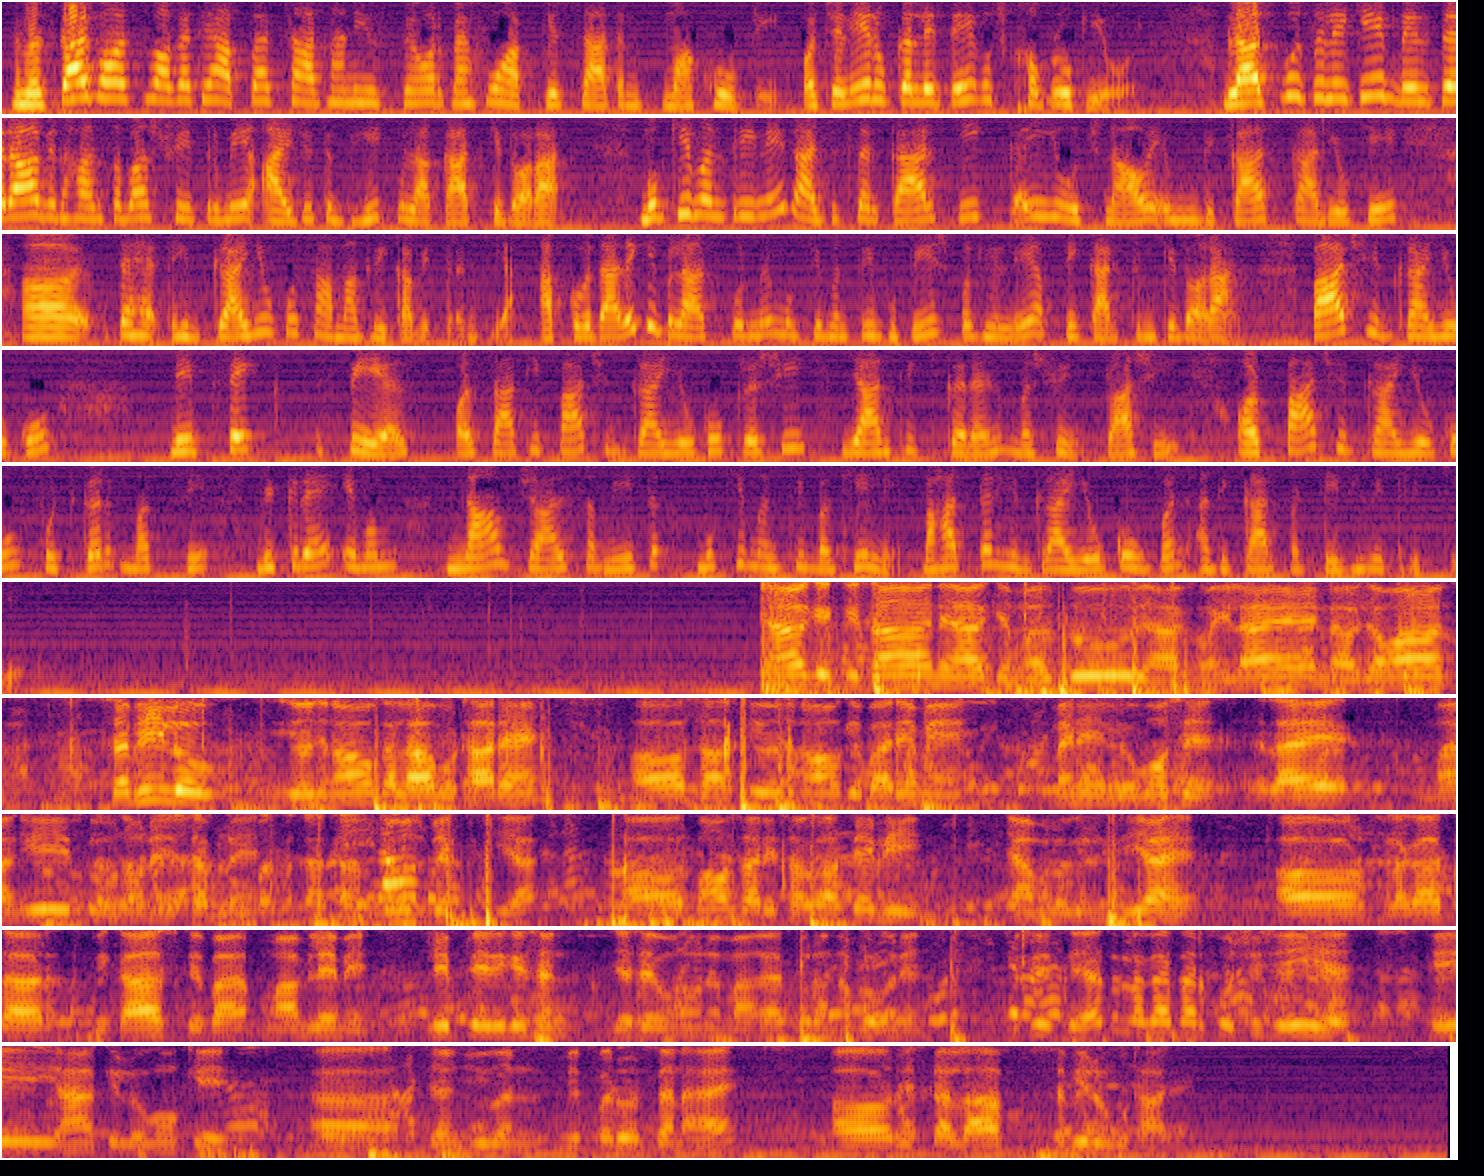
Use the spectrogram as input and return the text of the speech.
नमस्कार, बहुत स्वागत है आपका साधना न्यूज़ में और मैं हूँ आपके साथ अनुपमा खोपरी और चलिए रुक कर लेते हैं कुछ खबरों की ओर। बिलासपुर ज़िले के बेलतरा विधानसभा क्षेत्र में आयोजित भेंट मुलाकात के दौरान मुख्यमंत्री ने राज्य सरकार की कई योजनाओं एवं विकास कार्यों के तहत हितग्राहियों को सामग्री का वितरण किया। आपको बता दें कि बिलासपुर में मुख्यमंत्री भूपेश बघेल ने अपने कार्यक्रम के दौरान पाँच हितग्राहियों को नेपसेक स्पेयर्स और साथ ही पाँच हितग्राहियों को कृषि यांत्रिकीकरण मशीन राशि और पाँच हितग्राहियों को फुटकर मत्स्य विक्रय एवं नाव जाल समेत मुख्यमंत्री बघेल ने बहत्तर हितग्राहियों को वन अधिकार पट्टे भी वितरित किए। यहाँ के किसान, यहाँ के मजदूर, यहाँ की महिलाएँ, नौजवान, सभी लोग योजनाओं का लाभ उठा रहे हैं। और शासकीय योजनाओं के बारे में मैंने लोगों से राय मांगी तो उन्होंने सबने संतोष व्यक्त किया और बहुत सारी सौगातें भी यहाँ हम लोगों ने दिया है। और लगातार विकास के मामले में लिफ्ट इरिगेशन जैसे उन्होंने मांगा, तुरंत हम लोगों ने स्वीकृत किया। तो लगातार कोशिश यही है कि यहाँ के लोगों के जनजीवन में परिवर्तन आए और इसका लाभ सभी लोग उठा रहे हैं।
